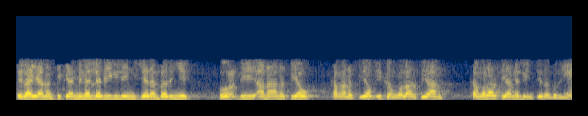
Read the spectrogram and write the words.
Ilay anantike min aladigi linjeelan badinyi ucdi anana siyaw kan ana siyaw i kan walaan siyaan kan walaan siyaana linjeelan badinyi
